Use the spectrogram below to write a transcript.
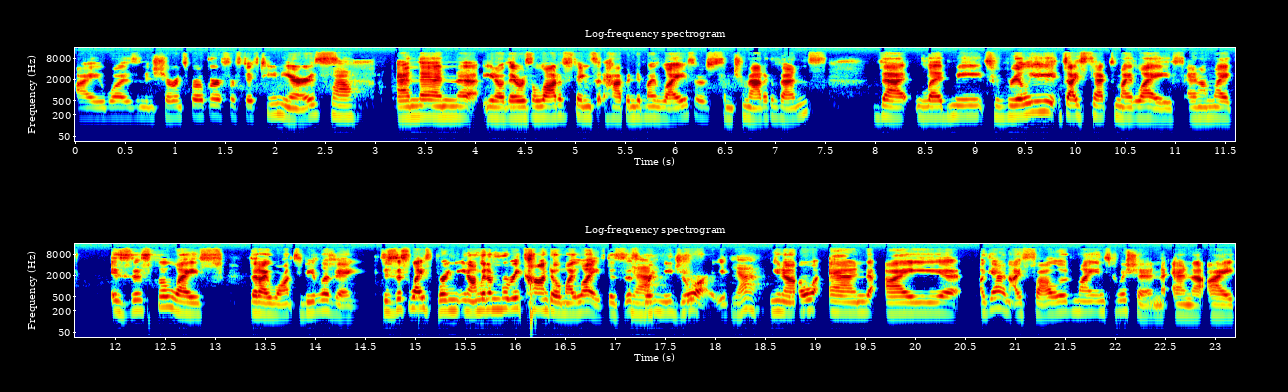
I was an insurance broker for 15 years. Wow. And then, uh, you know, there was a lot of things that happened in my life. There was some traumatic events that led me to really dissect my life. And I'm like, is this the life that I want to be living? Does this life bring you know, I'm going to Marie Kondo my life. Does this Yeah. bring me joy? Yeah. You know, and I, again, I followed my intuition and I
